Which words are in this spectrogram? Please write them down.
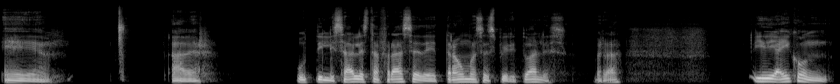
eh, a ver, utilizable esta frase de traumas espirituales, ¿verdad? Y de ahí con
